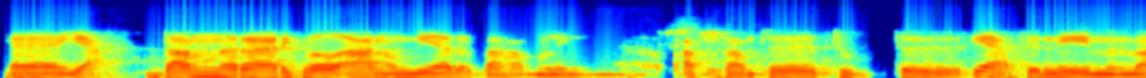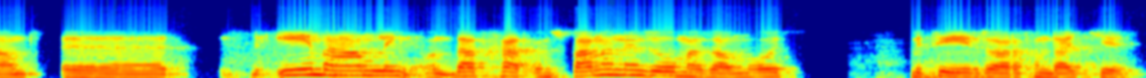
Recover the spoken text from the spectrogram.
uh, ja, dan raad ik wel aan om meerdere behandelingen uh, op afstand te, te, ja, te nemen. Want de één behandeling, dat gaat ontspannen en zo, maar zal nooit meteen zorgen dat je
